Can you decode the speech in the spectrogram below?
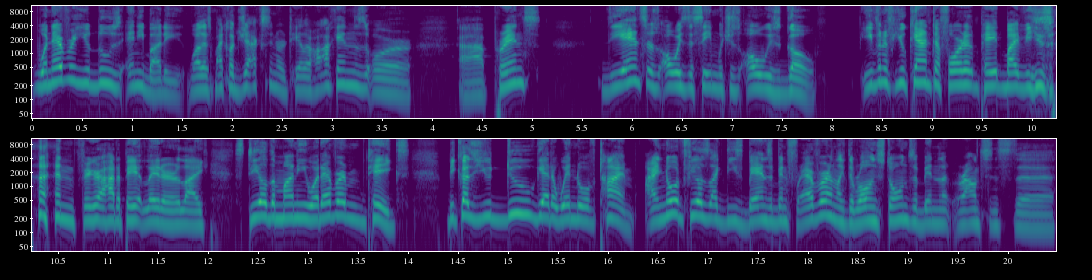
whenever you lose anybody, whether it's Michael Jackson or Taylor Hawkins or uh, Prince, the answer is always the same, which is always go. Even if you can't afford it, pay it by Visa and figure out how to pay it later. Like steal the money, whatever it takes, because you do get a window of time. I know it feels like these bands have been forever, and like the Rolling Stones have been around since the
